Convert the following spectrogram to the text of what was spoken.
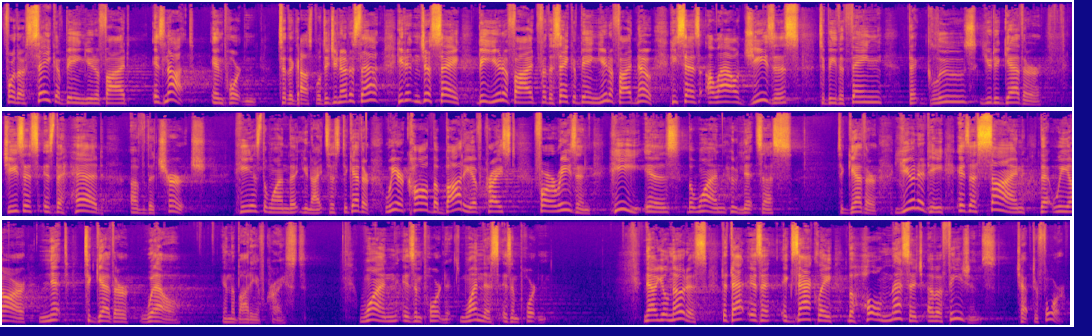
for the sake of being unified is not important to the gospel. Did you notice that? He didn't just say, be unified for the sake of being unified. No, he says, allow Jesus to be the thing that glues you together. Jesus is the head of the church. He is the one that unites us together. We are called the body of Christ for a reason. He is the one who knits us together. Unity is a sign that we are knit together well in the body of Christ. One is important, oneness is important. Now, you'll notice that that isn't exactly the whole message of Ephesians chapter 4.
